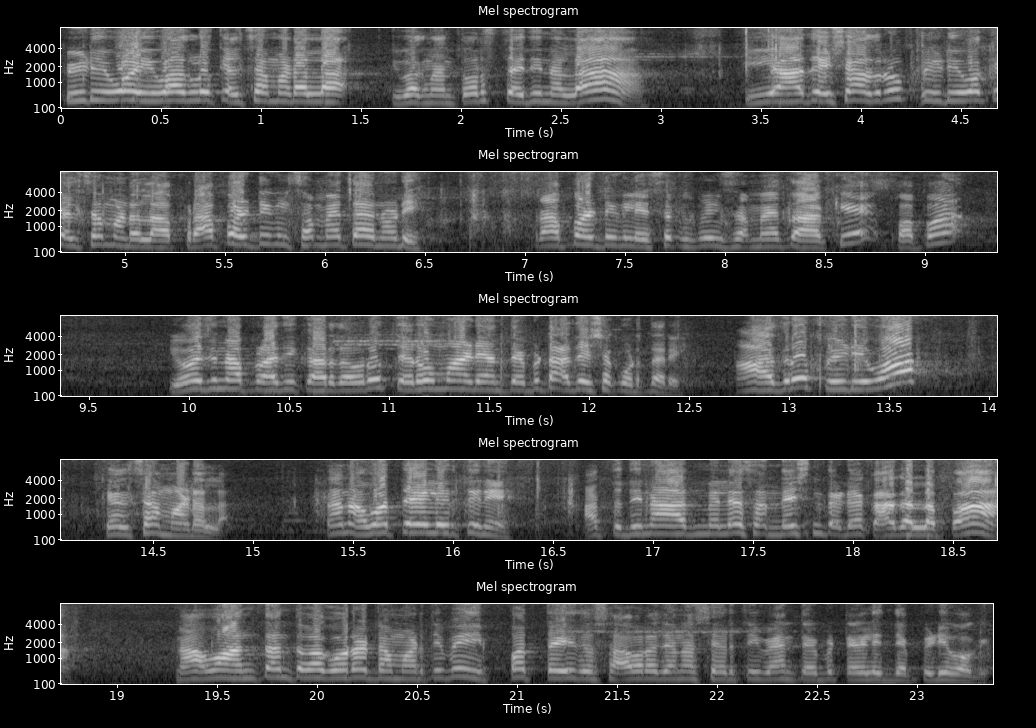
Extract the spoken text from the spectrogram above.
ಪಿ ಡಿ ಒ ಇವಾಗಲೂ ಕೆಲಸ ಮಾಡಲ್ಲ. ಇವಾಗ ನಾನು ತೋರಿಸ್ತಾ ಇದ್ದೀನಲ್ಲ ಈ ಆದೇಶ ಆದರೂ ಪಿ ಡಿ ಒ ಕೆಲಸ ಮಾಡಲ್ಲ. ಪ್ರಾಪರ್ಟಿಗಳ ಸಮೇತ ನೋಡಿ, ಪ್ರಾಪರ್ಟಿಗಳ ಹೆಸರುಗಳ ಸಮೇತ ಹಾಕಿ ಪಾಪ ಯೋಜನಾ ಪ್ರಾಧಿಕಾರದವರು ತೆರವು ಮಾಡಿ ಅಂತ ಹೇಳ್ಬಿಟ್ಟು ಆದೇಶ ಕೊಡ್ತಾರೆ. ಆದರೂ ಪಿ ಡಿ ಒ ಕೆಲಸ ಮಾಡಲ್ಲ. ನಾನು ಅವತ್ತೇ ಹೇಳಿರ್ತೀನಿ. ಹತ್ತು ದಿನ ಆದಮೇಲೆ ಸಂದೇಶ ತಡೆಯೋಕ್ಕಾಗಲ್ಲಪ್ಪ ನಾವು ಹಂತವಾಗಿ ಹೋರಾಟ ಮಾಡ್ತೀವಿ, ಇಪ್ಪತ್ತೈದು ಸಾವಿರ ಜನ ಸೇರ್ತೀವಿ ಅಂತ ಹೇಳ್ಬಿಟ್ಟು ಹೇಳಿದ್ದೆ ಪಿ ಹೋಗಿ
